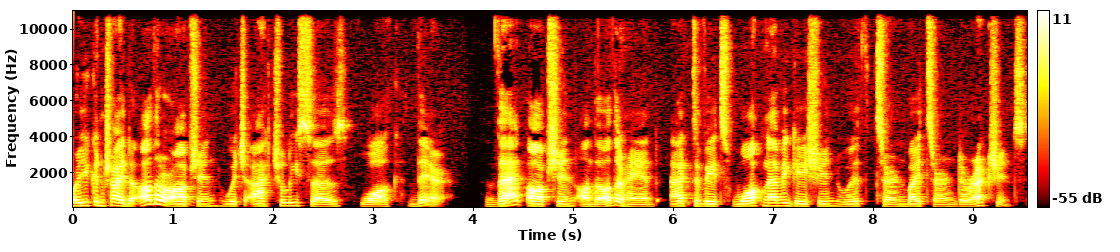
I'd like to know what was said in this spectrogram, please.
or you can try the other option, which actually says Walk There. That option, on the other hand, activates walk navigation with turn by turn directions.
